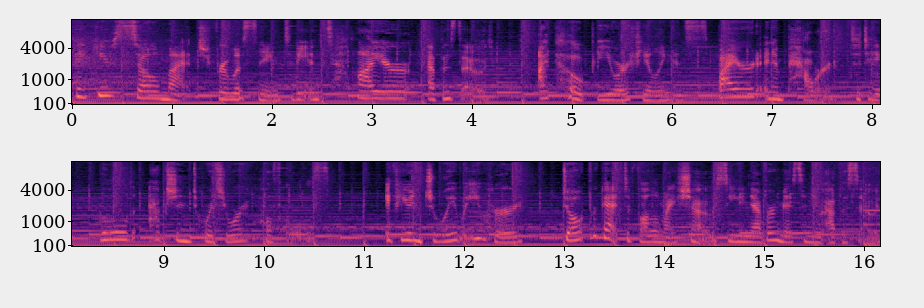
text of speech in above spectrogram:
Thank you so much for listening to the entire episode. Hope you are feeling inspired and empowered to take bold action towards your health goals. If you enjoy what you heard, don't forget to follow my show so you never miss a new episode.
